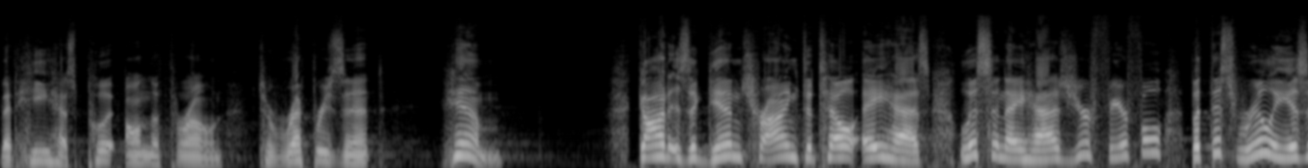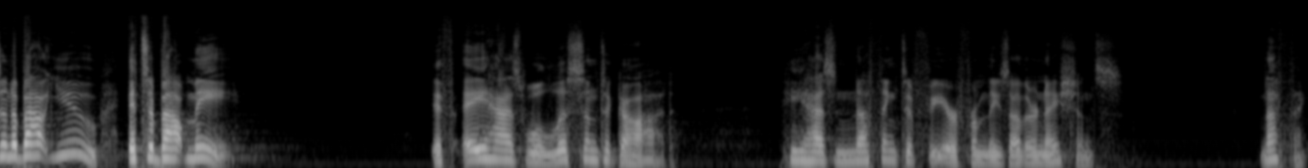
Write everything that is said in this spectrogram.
that he has put on the throne to represent him. God is again trying to tell Ahaz, listen, Ahaz, you're fearful, but this really isn't about you, it's about me. If Ahaz will listen to God, he has nothing to fear from these other nations. Nothing.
